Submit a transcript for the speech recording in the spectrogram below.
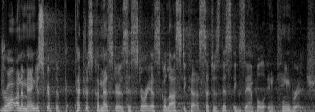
draw on a manuscript of Petrus Comestor's Historia Scholastica, such as this example in Cambridge.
